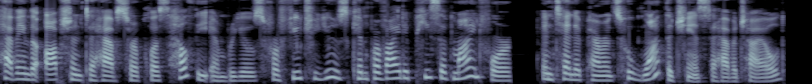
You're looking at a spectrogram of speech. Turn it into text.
Having the option to have surplus healthy embryos for future use can provide a peace of mind for intended parents who want the chance to have a child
